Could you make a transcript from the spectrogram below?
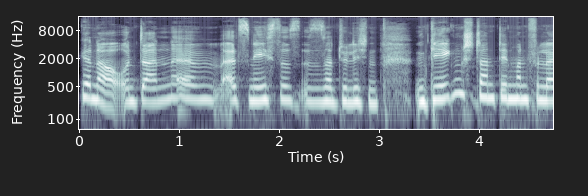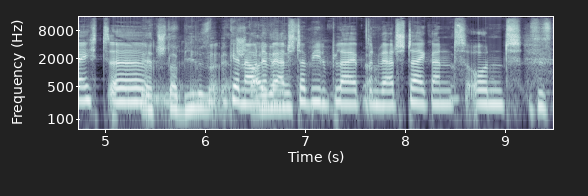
Genau, und dann ähm, als nächstes ist es natürlich ein, ein Gegenstand, den man vielleicht äh, Wertstabil ist, genau, der wertstabil bleibt und wertsteigernd und Es ist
